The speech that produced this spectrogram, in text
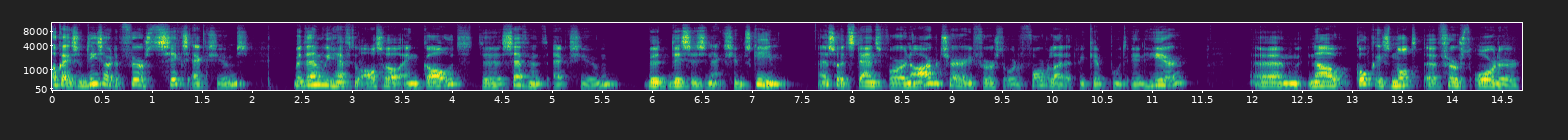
Okay, so these are the first six axioms, but then we have to also encode the seventh axiom, but this is an axiom scheme. And so it stands for an arbitrary first order formula that we can put in here, um, now, Coq is not a first order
